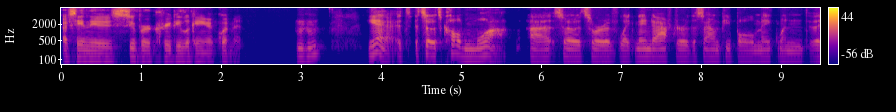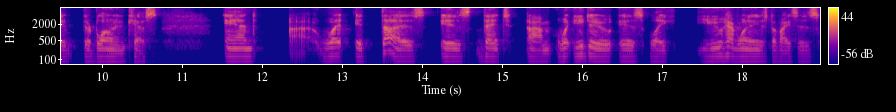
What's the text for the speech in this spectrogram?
I've seen the super creepy looking equipment. Mm-hmm. Yeah, it's, so it's called moi. Uh, so it's sort of like named after the sound people make when they they're blowing a kiss. And uh, what it does is that um, what you do is like you have one of these devices,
